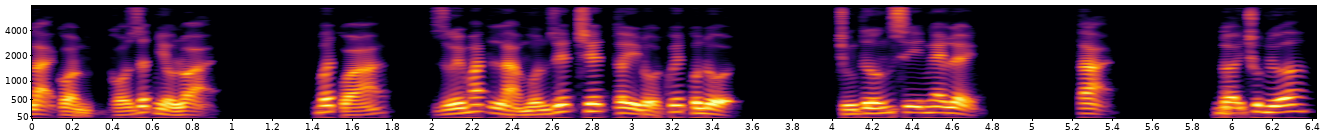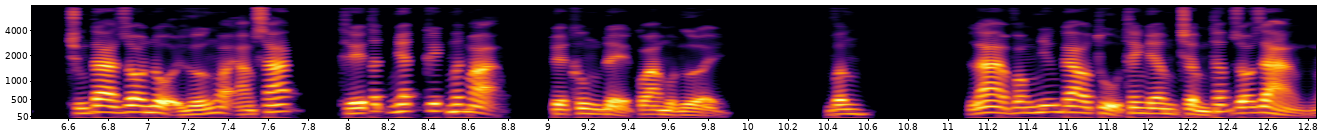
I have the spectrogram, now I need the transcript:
lại còn có rất nhiều loại. Bất quá, dưới mắt là muốn giết chết tây đột quyết quân đội. Chúng tướng sĩ nghe lệnh. Tại. Đợi chút nữa, chúng ta do nội hướng ngoại ám sát, thế tất nhất kích mất mạng, tuyệt không để qua một người. Vâng. La vong những cao thủ thanh âm trầm thấp rõ ràng,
